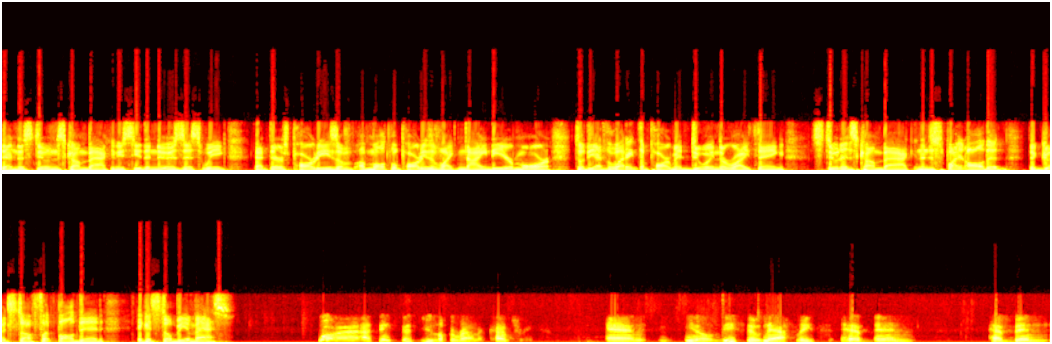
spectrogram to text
Then the students come back, and you see the news this week that there's parties of, of multiple parties of like 90 or more. So the athletic department doing the right thing. Students come back, and then despite all the, the good stuff football did, it could still be a mess. Well, I I think this, you look around the country, and you know these student athletes have been have been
